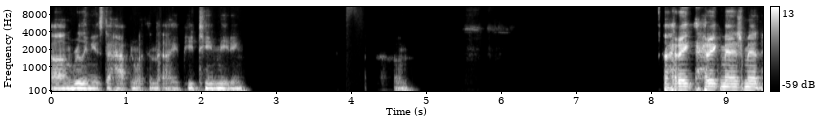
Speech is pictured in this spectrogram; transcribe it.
um, really needs to happen within the IEP team meeting. Um, Headache, headache management,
